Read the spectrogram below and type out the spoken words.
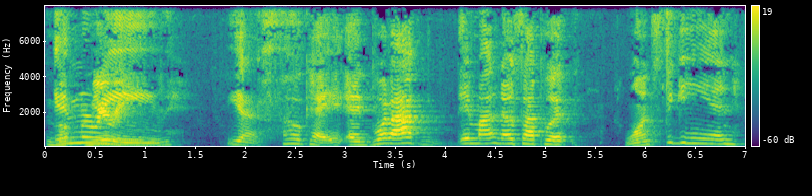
in Meereen. Marine. Yes. Okay, and what I in my notes I put once again,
